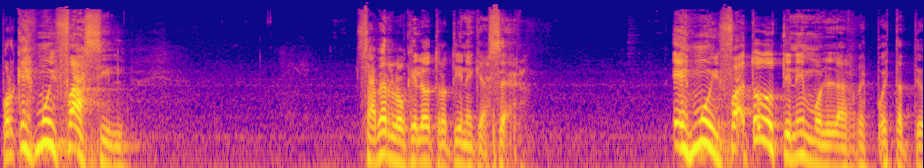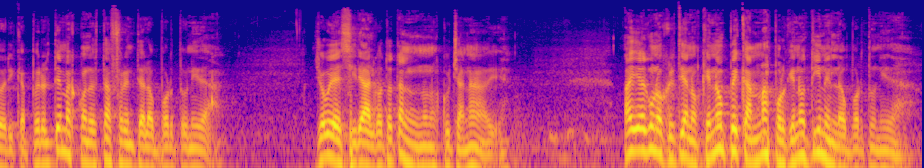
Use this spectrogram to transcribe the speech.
Porque es muy fácil saber lo que el otro tiene que hacer. Es muy fácil, todos tenemos la respuesta teórica, pero el tema es cuando está frente a la oportunidad. Yo voy a decir algo, total no nos escucha nadie. hay algunos cristianos que no pecan más porque no tienen la oportunidad.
